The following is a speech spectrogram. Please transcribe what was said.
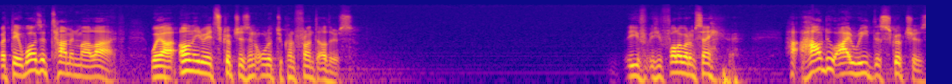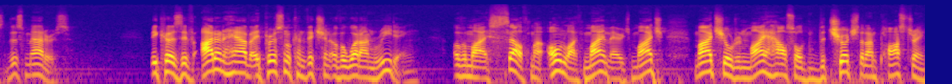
But there was a time in my life where I only read Scriptures in order to confront others. You, you follow what I'm saying? How do I read the Scriptures? This matters. Because if I don't have a personal conviction over what I'm reading, over myself, my own life, my marriage, my, my children, my household, the church that I'm pastoring,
